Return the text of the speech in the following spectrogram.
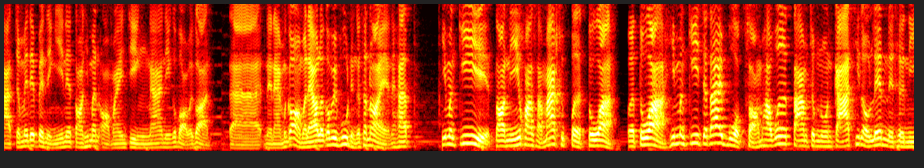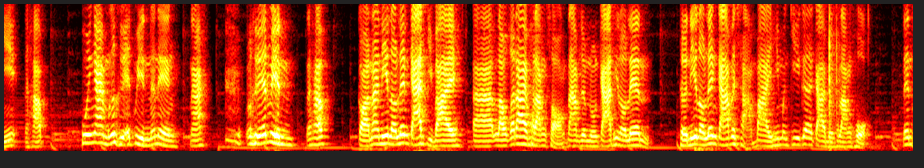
อาจจะไม่ได้เป็นอย่างนี้ในตอนที่มันออกมาจริงๆนะนนี้ก็บอกไว้ก่อน แต่ไหนๆมันก็ออกมาแล้วเราก็ไปพูดถึงกันสัหน่อยนะครับฮิมังกี้ตอนนี้ความสามารถคือเปิดตัว เปิดตัวฮิมังกี้จะได้บวก2 power ตามจำนวนการ์ดที่เราเล่นในเทอร์นี้นะครับพูดง่ายๆมันก็คือเอ็ดวินนั่นเองนะ ก็คือเอ็ดวินนะครับ ก่อนหน้านี้เราเล่นการ์ดกี่ใบอ่าเราก็ได้พลัง 2 ตามจำนวนการ์ดที่เราเล่น เทอร์นี้เราเล่นการ์ดไป3ใบฮิมังกี้ก็กลายเป็นพลัง 6 เล่น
